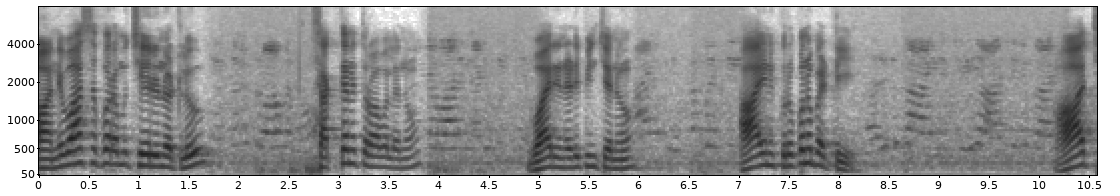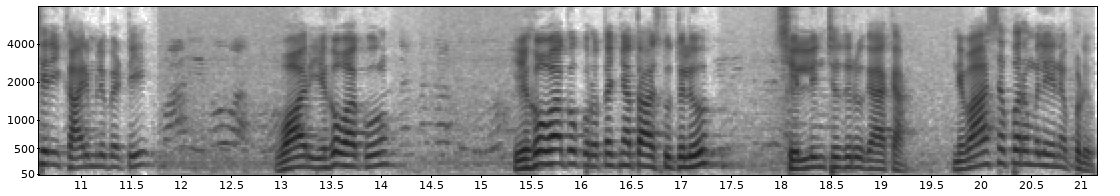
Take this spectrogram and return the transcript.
ఆ నివాసపురము చేరినట్లు చక్కని త్రోవలను వారి నడిపించెను. ఆయన కృపను బట్టి ఆశ్చర్య కార్యములు బట్టి వారు ఎహోవాకు ఎహోవాకు కృతజ్ఞతాస్థుతులు చెల్లించుదురుగాక నివాసపురము లేనప్పుడు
